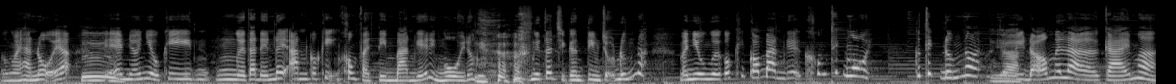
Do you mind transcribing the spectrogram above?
ở ngoài Hà Nội á. Ừ. thì em nhớ nhiều khi người ta đến đây ăn có khi không phải tìm bàn ghế để ngồi đâu. Người ta chỉ cần tìm chỗ đứng thôi. Mà nhiều người có khi có bàn ghế không thích ngồi cứ thích đứng thôi. Dạ. bởi vì đó mới là cái mà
